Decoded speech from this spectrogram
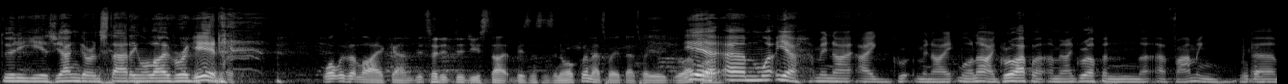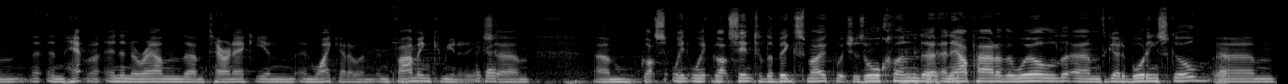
thirty years younger and starting all over again. what was it like? Um, so, did, did you start businesses in Auckland? That's where that's where you grew up. Yeah, um, well, yeah. I mean, I, I, grew, I mean, I well, no, I grew up. I mean, I grew up in uh, farming okay. um, in in and around um, Taranaki and, and Waikato and, and farming communities. Okay. Um, got went, went, got sent to the big smoke, which is Auckland, uh, in our part of the world, um, to go to boarding school. Yep. Um,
